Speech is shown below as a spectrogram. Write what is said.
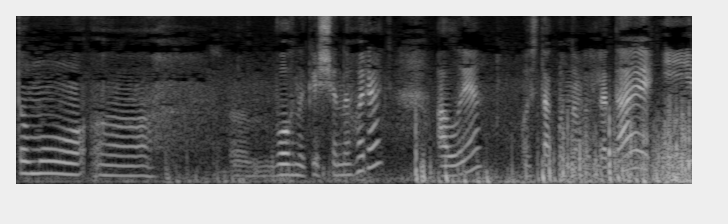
тому е, е, вогники ще не горять, але ось так вона виглядає. І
